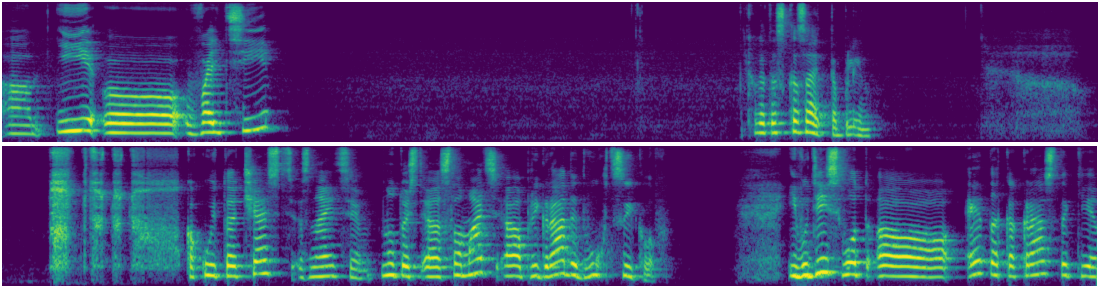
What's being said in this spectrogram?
э, и э, войти как это сказать-то, блин? Какую-то часть, знаете, ну, то есть э, сломать э, преграды двух циклов. И вот здесь вот э, это как раз-таки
